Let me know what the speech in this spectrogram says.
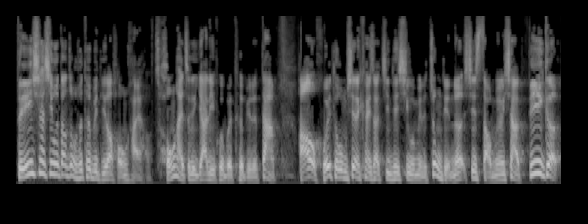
等一下新闻当中我会特别提到红海哈，红海这个压力会不会特别的大？好，回头我们先来看一下今天新闻面的重点呢，先扫描一下第一个，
